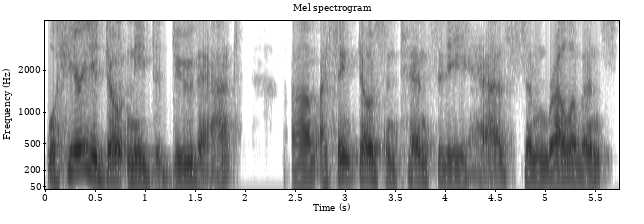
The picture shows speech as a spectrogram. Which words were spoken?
Well, here you don't need to do that. Um, I think dose intensity has some relevance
